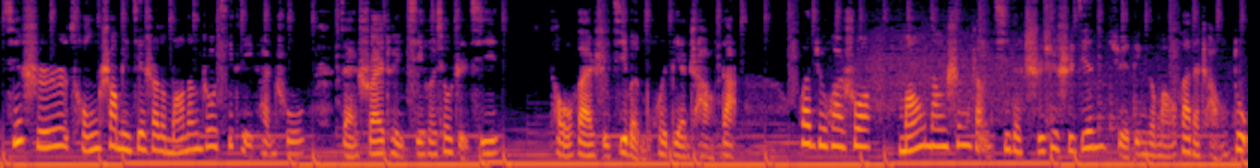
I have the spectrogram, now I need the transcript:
其实，从上面介绍的毛囊周期可以看出，在衰退期和休止期，头发是基本不会变长的。换句话说，毛囊生长期的持续时间决定着毛发的长度。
